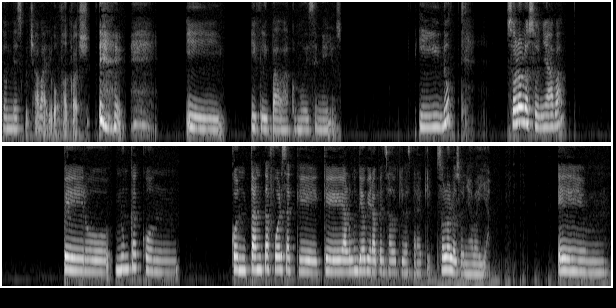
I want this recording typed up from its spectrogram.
donde escuchaba el voz y, y flipaba, como dicen ellos. Y no, solo lo soñaba, pero nunca con, con tanta fuerza que, que, algún día hubiera pensado que iba a estar aquí. Solo lo soñaba y ya. Em,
